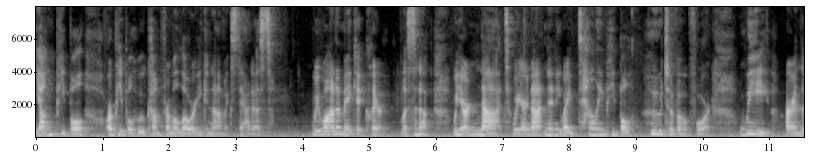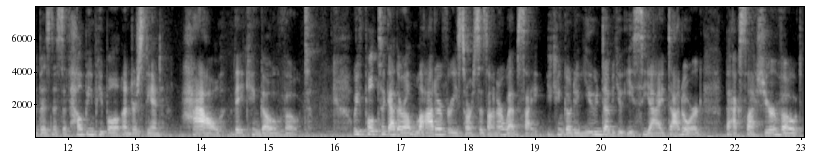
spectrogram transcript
young people or people who come from a lower economic status. We want to make it clear, listen up, we are not, we are not in any way telling people who to vote for. We are in the business of helping people understand how they can go vote. We've pulled together a lot of resources on our website. You can go to uweci.org backslash your vote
